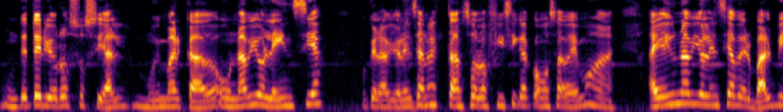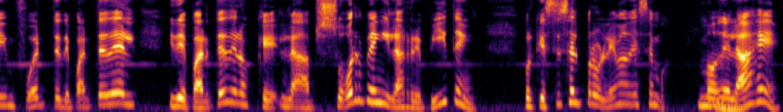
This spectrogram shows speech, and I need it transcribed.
un deterioro social muy marcado, una violencia porque la violencia no es tan solo física como sabemos, ah, hay una violencia verbal bien fuerte de parte de él y de parte de los que la absorben y la repiten, porque ese es el problema de ese modelaje,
